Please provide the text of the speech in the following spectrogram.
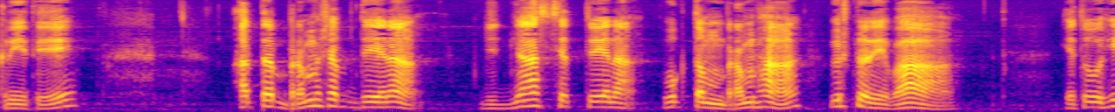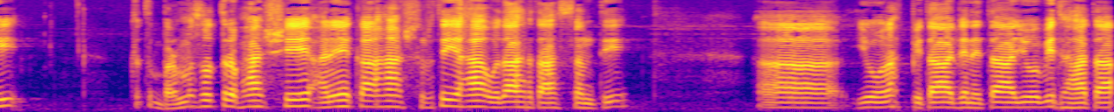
क्रियते। अत्र ब्रह्मशब्देन, जिज्ञास्यत्वेन उक्तं ब्रह्म विष्णुरेव। यतोहि तत् ब्रह्मसूत्रभाष्ये अनेकाः श्रुतयः उदाहृताः यो नः पिता जनिता, यो विधाता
